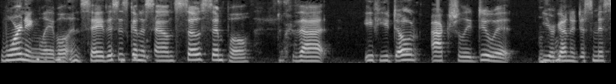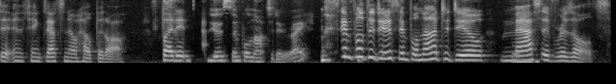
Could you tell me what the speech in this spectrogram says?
warning label and say this is going to sound so simple that if you don't actually do it mm-hmm. you're going to dismiss it and think that's no help at all but simple it do, simple not to do, right? simple to do, simple not to do, massive mm. results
